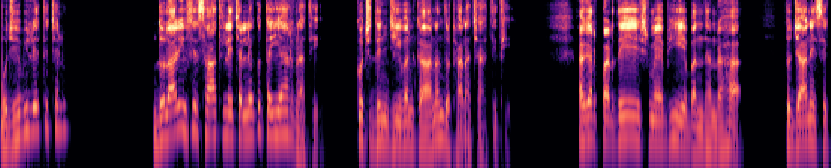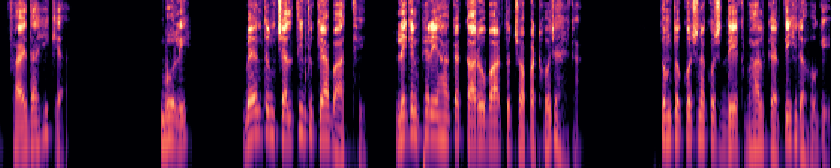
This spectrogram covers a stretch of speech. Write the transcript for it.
मुझे भी लेते चलो। दुलारी उसे साथ ले चलने को तैयार ना थी। कुछ दिन जीवन का आनंद उठाना चाहती थी। अगर परदेश में भी ये बंधन रहा तो जाने से फ़ायदा ही क्या? बोली, बहन, तुम चलती तो क्या बात थी, लेकिन फिर यहाँ का कारोबार तो चौपट हो जाएगा। तुम तो कुछ न कुछ देखभाल करती ही रहोगी।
